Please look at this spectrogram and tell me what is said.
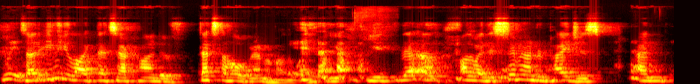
Wait, so if you like, that's our kind of that's the whole grammar, by the way. you, you, uh, by the way, there's 700 pages, and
